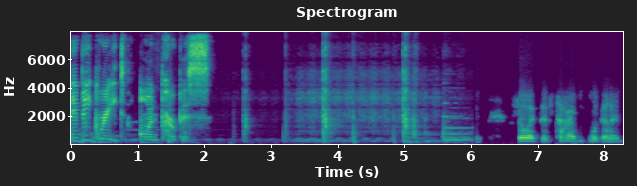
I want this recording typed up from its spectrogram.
and be great on purpose. So at this time, we're going to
